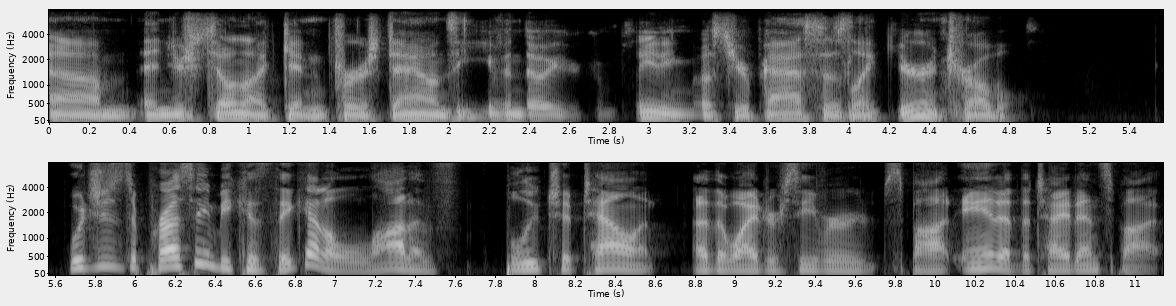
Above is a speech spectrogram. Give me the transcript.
Um, and you're still not getting first downs, even though you're completing most of your passes, like you're in trouble. which is depressing because they got a lot of blue chip talent at the wide receiver spot and at the tight end spot.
